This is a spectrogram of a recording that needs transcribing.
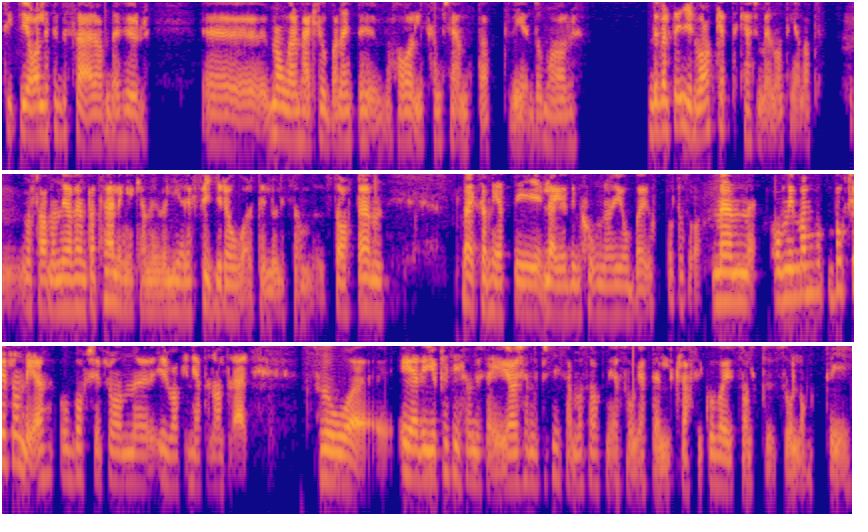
tyckte jag, lite besvärande hur eh, många av de här klubbarna inte har liksom känt att de har, det väl lite yrvaket kanske med någonting annat. Vad fan, om ni har väntat så här länge kan ni väl ge det fyra år till att liksom starta en verksamhet i lägre divisioner och jobba er uppåt och så. Men om vi, man bortser från det och bortser från eh, yrvakenheten och allt det där så är det ju precis som du säger, jag kände precis samma sak när jag såg att El Clasico var utsålt så långt i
